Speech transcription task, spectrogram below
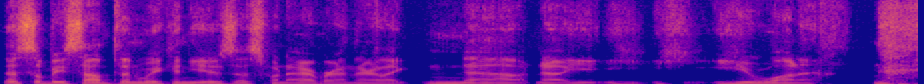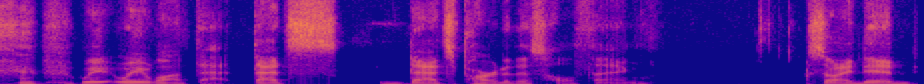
this will be something we can use this whenever. And they're like, no, no, you you, want to, we we want that. That's that's part of this whole thing. So I did.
